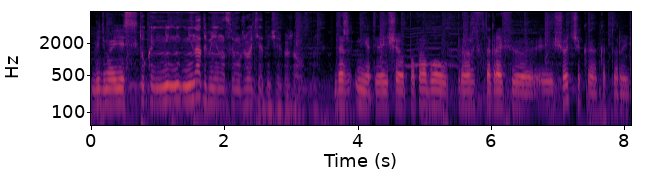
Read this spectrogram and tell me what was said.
Видимо, есть Только не, не- не надо меня на своем животе отмечать, пожалуйста. Даже нет, я еще попробовал приложить фотографию счетчика, который.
